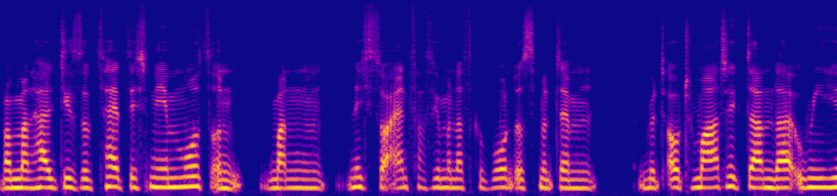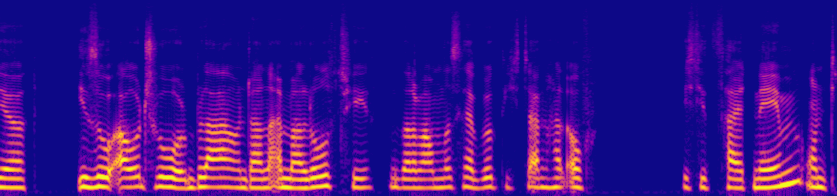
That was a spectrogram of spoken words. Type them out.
weil man halt diese Zeit sich nehmen muss und man nicht so einfach, wie man das gewohnt ist, mit dem, mit Automatik dann da irgendwie hier ISO-Auto und bla und dann einmal losschießen, sondern man muss ja wirklich dann halt auch sich die Zeit nehmen. Und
